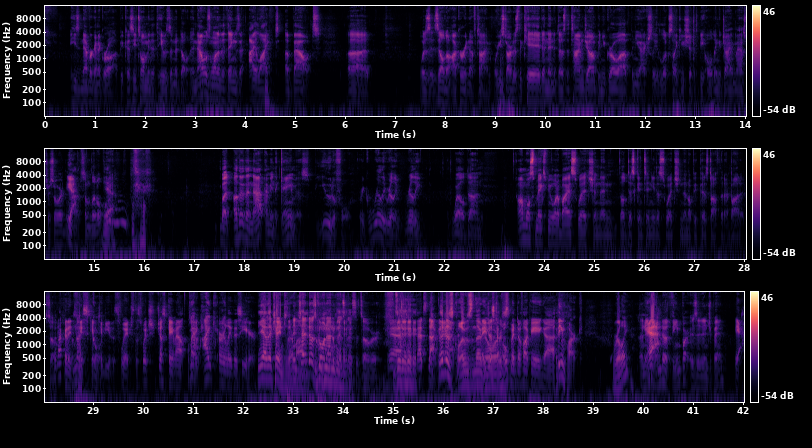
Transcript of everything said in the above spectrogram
he's never going to grow up because he told me that he was an adult. And that was one of the things that I liked about uh what is it? Zelda Ocarina of Time, where you start as the kid and then it does the time jump and you grow up and you actually it looks like you should be holding a giant master sword. Yeah. not some little Yeah. But other than that, I mean, the game is beautiful. Like really, really, really well done. Almost makes me want to buy a Switch, and then they'll discontinue the Switch, and then I'll be pissed off that I bought it. So They're not going I'm to going- discontinue the Switch. The Switch just came out Yeah, like I- early this year. yeah, they changed their mind. Nintendo's going out of business. It's over. Yeah, that's not. They're Gonna just closing their They doors. They just opened a fucking uh, theme park. Really? A Yeah. Nintendo theme park? Is it in Japan? Yeah, Okay.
